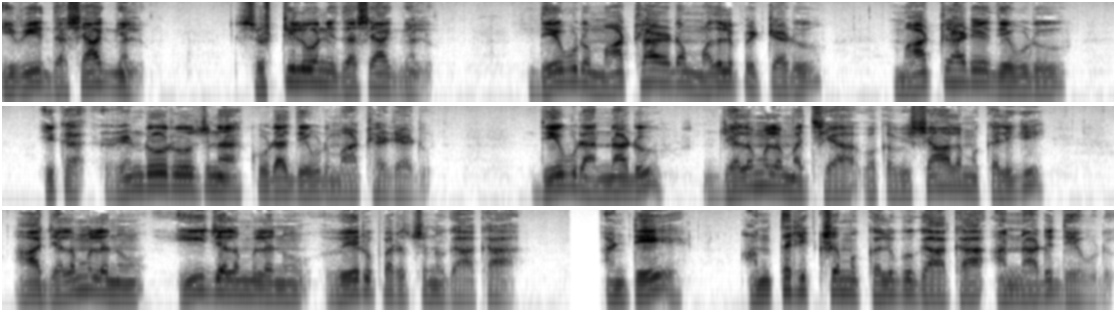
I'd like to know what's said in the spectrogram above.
ఇవి దశాజ్ఞలు సృష్టిలోని దశాజ్ఞలు. దేవుడు మాట్లాడడం మొదలుపెట్టాడు. మాట్లాడే దేవుడు ఇక రెండో రోజున కూడా దేవుడు మాట్లాడాడు. దేవుడు అన్నాడు జలముల మధ్య ఒక విశాలము కలిగి ఆ జలములను ఈ జలములను వేరుపరచునుగాక. అంటే అంతరిక్షము కలుగుగాక అన్నాడు దేవుడు.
